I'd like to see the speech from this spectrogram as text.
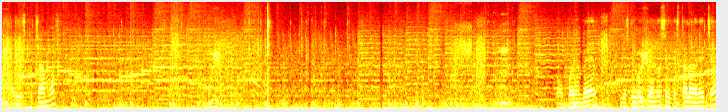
Ahí escuchamos. Como pueden ver, yo estoy golpeando hacia el que está a la derecha.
